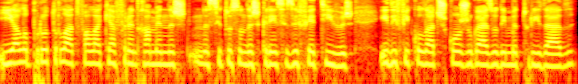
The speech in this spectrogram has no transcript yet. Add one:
e ela por outro lado fala aqui à frente realmente nas, na situação das carências afetivas e dificuldades conjugais ou de imaturidade,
